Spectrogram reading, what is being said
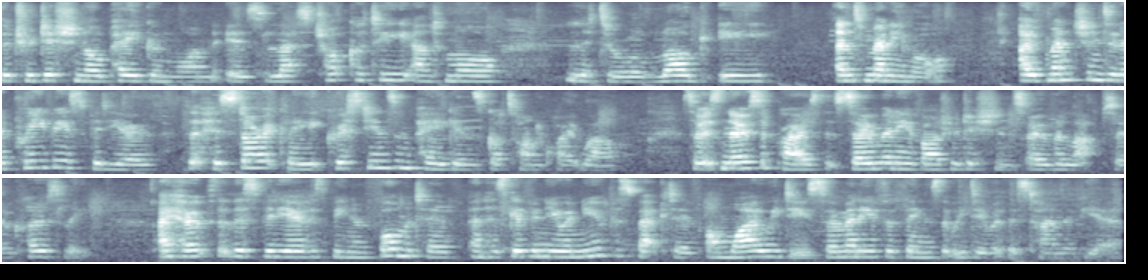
the traditional pagan one is less chocolatey and more literal log-y, and many more. I've mentioned in a previous video that historically Christians and pagans got on quite well so it's no surprise that so many of our traditions overlap so closely. I hope that this video has been informative and has given you a new perspective on why we do so many of the things that we do at this time of year.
